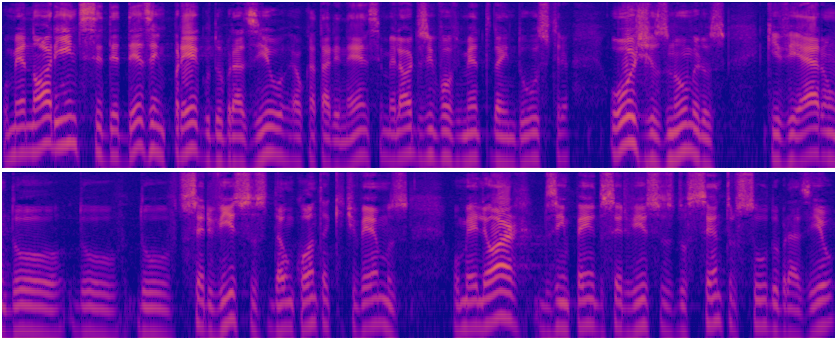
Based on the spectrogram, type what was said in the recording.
O menor índice de desemprego do Brasil é o catarinense, melhor desenvolvimento da indústria. Hoje, os números que vieram do, do, do serviços dão conta que tivemos o melhor desempenho dos serviços do centro-sul do Brasil.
